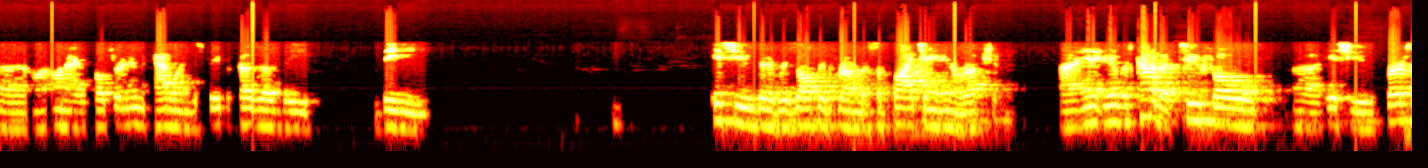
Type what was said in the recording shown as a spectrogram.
uh, on, on, agriculture and in the cattle industry because of the the issues that have resulted from the supply chain interruption. Uh, and, it, it, was kind of a twofold uh, issue. First,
